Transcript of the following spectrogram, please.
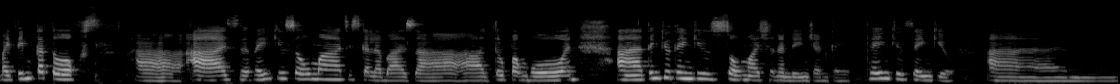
my team Katoks, uh, as thank you so much is Kalabasa uh, Trupang Bon. Uh, thank you thank you so much na nandiyan dyan kayo. Thank you thank you. Um,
